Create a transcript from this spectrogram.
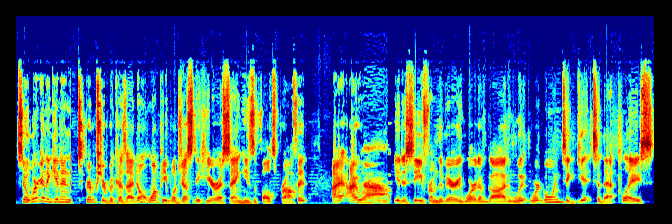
So we're going to get into scripture because I don't want people just to hear us saying he's a false prophet. I, I want you to see from the very word of God. We- We're going to get to that place.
